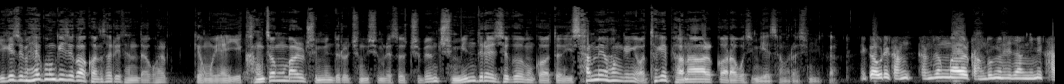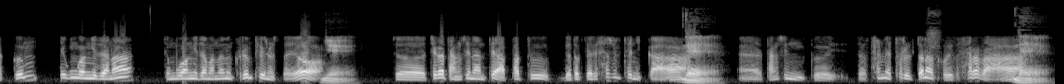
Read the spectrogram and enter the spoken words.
이게 지금 해군기지가 건설이 된다고 할 경우에 이 강정마을 주민들을 중심으로 해서 주변 주민들의 지금 그 어떤 이 삶의 환경이 어떻게 변화할 거라고 지금 예상을 하십니까? 그러니까 우리 강, 강정마을 강동현 회장님이 가끔 해군 관계자나 정부 관계자 만나면 그런 표현을 써요. 예. 저 제가 당신한테 아파트 몇 억짜리 사줄 테니까 네. 에, 당신 그저 삶의 터를 떠나서 거기서 살아라. 네.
